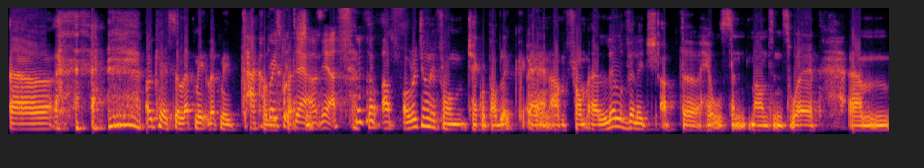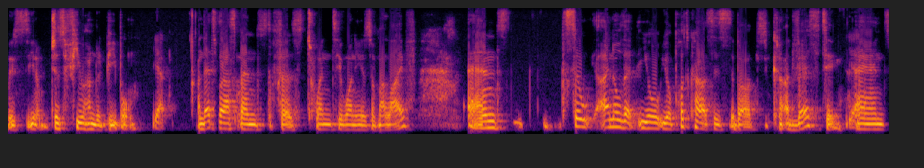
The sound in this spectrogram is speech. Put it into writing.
Uh, okay, so let me let me tackle Break these questions. Down, yes. so I'm originally from Czech Republic, okay. and I'm from a little village up the hills and mountains where um, it's you know just a few hundred people. Yeah. And that's where I spent the first 21 years of my life. And so I know that your your podcast is about adversity yeah. and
